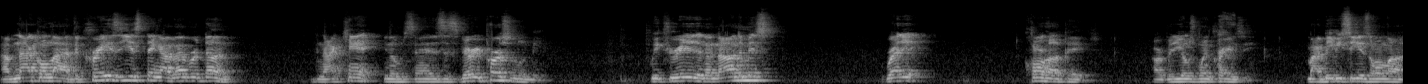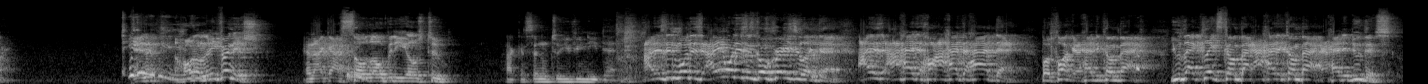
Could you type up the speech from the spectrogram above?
I'm not gonna lie. The craziest thing I've ever done, and I can't, you know what I'm saying? This is very personal to me. We created an anonymous Reddit, Cornhub page. Our videos went crazy. My BBC is online. And- hold on, let me finish. And I got solo videos too. I can send them to you if you need that. I just didn't want this. I didn't want to just go crazy like that. I, I had to, I had to have that. But fuck it, I had to come back. You let Clix come back. I had to come back. I had to do this.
